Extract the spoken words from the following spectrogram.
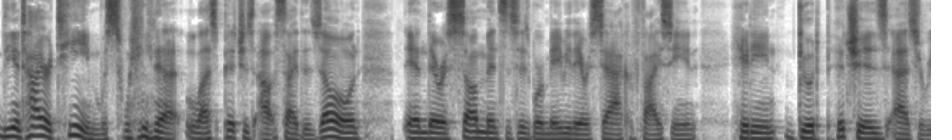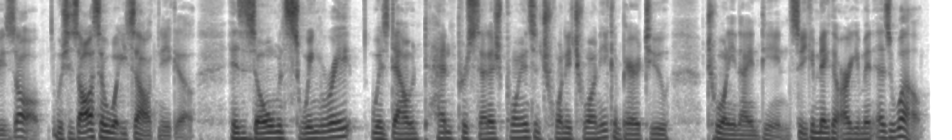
the entire team was swinging at less pitches outside the zone, and there were some instances where maybe they were sacrificing hitting good pitches as a result, which is also what you saw with Nico. His zone swing rate was down 10 percentage points in 2020 compared to 2019. So you can make the argument as well.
